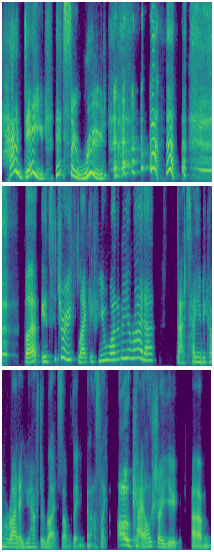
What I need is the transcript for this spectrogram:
how dare you? That's so rude. but it's the truth. Like, if you want to be a writer, that's how you become a writer. You have to write something. And I was like, okay, I'll show you. Um,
